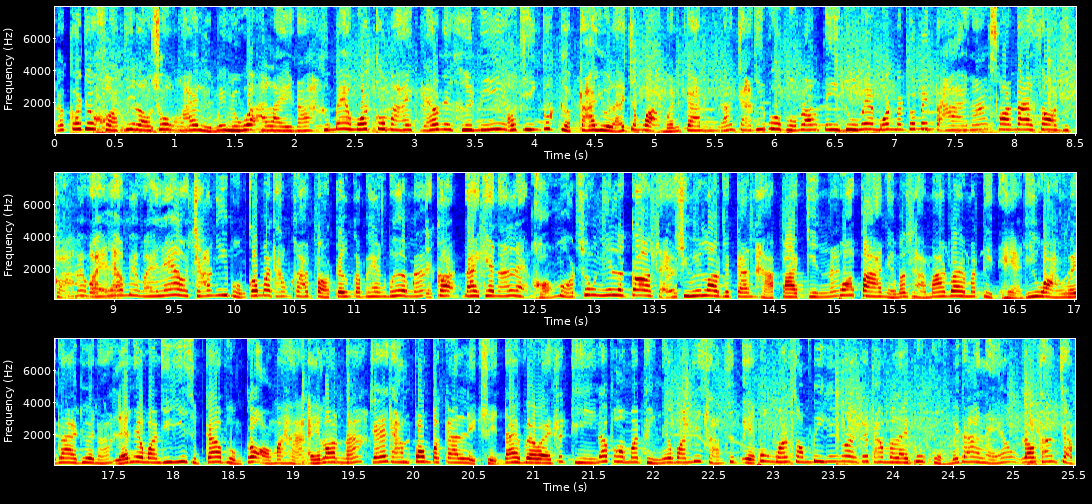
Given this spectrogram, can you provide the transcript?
แล้วก็ด้วยความที่เราโชคร้ายหรือไม่รู้ว่าอะไรนะ คือแม่มดก็มาอีกแล้วในคืนนี้เอาจริงก็เกือบตายอยู่หลายจังหวะเหมือนกัน หลังจากที่พวกผมลองตีดูแม่มดมันก็ไม่ตายนะซ่อนได้ซ่อนดีกว่าไม่ไหวแล้วไม่ไหวแล้วเช้านี้ผมก็มาทำการต่อเติมกำแพงเพิ่มนะแต่ก็ได้แค่นั้นแหละของหมดช่วงนี้แล้วก็อาศัยเอาชีวิตรอดจากการหาปลากินนะเพราะปลาเนี่ยมันสามารถว่ายมาติดแห่ที่วางไว้ได้ด้วยนะและในวันที่ 29 ผมก็ออกมาหาไอรอนนะ จะได้ทำป้อมปราการเหล็กเสร็จได้ไวๆสักที แล้วพอมาถึงในวันที่ 31 พวกมอนซอมบี้ง่อยๆก็ทำอะไรพวกผมไม่ได้แล้ว เราทั้งจับ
